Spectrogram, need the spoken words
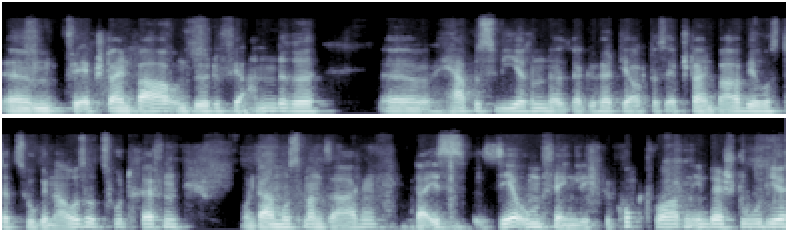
ähm, für Epstein-Barr und würde für andere äh, Herpesviren, da, da, gehört ja auch das Epstein-Barr-Virus dazu, genauso zutreffen. Und da muss man sagen, da ist sehr umfänglich geguckt worden in der Studie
